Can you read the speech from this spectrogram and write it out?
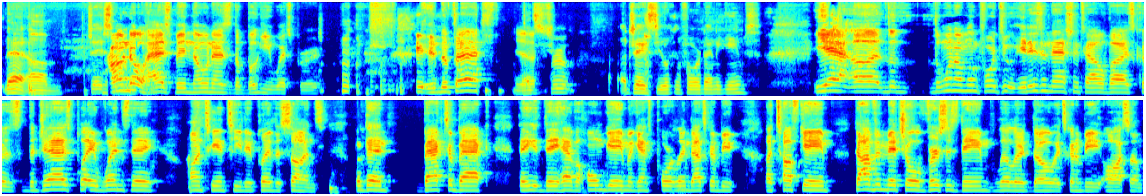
That um Rajon Rondo has been known as the boogie whisperer in the past. Yeah, that's true. Uh, Jace, you looking forward to any games? Yeah, uh the the one I'm looking forward to, it isn't nationally televised because the Jazz play Wednesday on TNT. They play the Suns, but then back to back, they they have a home game against Portland. That's going to be a tough game. Donovan Mitchell versus Dame Lillard, though, it's going to be awesome.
